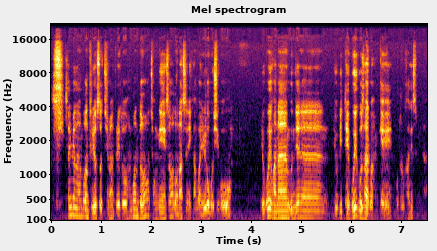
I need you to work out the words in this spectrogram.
설명을 한번 드렸었지만 그래도 한 번 더 정리해서 넣어놨으니까 한번 읽어보시고 요거에 관한 문제는 요 밑에 모의고사로 함께 보도록 하겠습니다.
